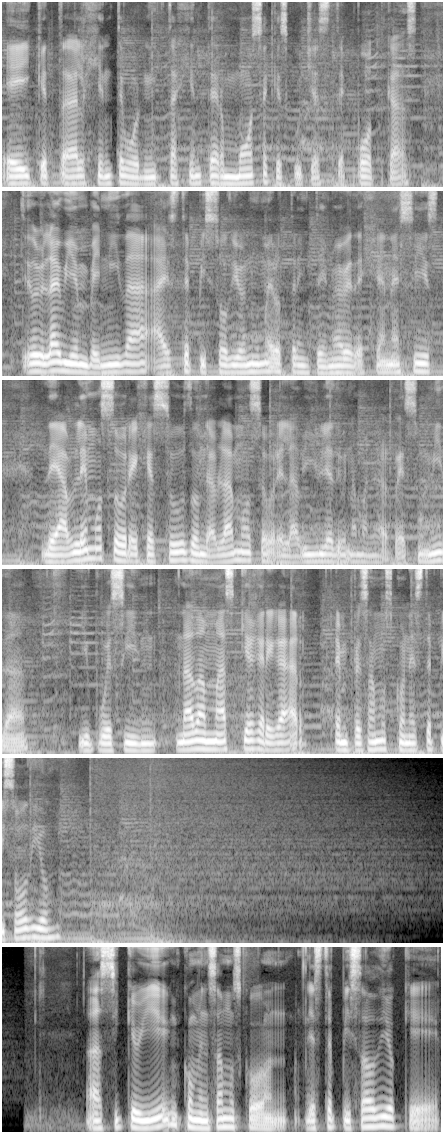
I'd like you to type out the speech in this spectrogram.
Hey, ¿qué tal gente bonita, gente hermosa que escucha este podcast? Te doy la bienvenida a este episodio número 39 de Génesis, de Hablemos sobre Jesús, donde hablamos sobre la Biblia de una manera resumida. Y pues sin nada más que agregar, empezamos con este episodio. Así que bien, comenzamos con este episodio que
